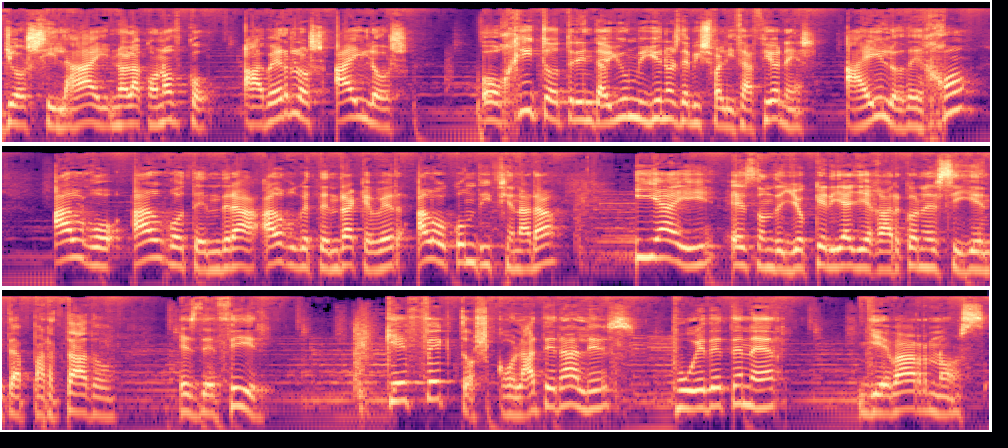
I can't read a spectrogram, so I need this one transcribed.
yo sí la hay, no la conozco. A ver los hilos. Ojito, 31 millones de visualizaciones. Ahí lo dejo. Algo, algo tendrá, algo que tendrá que ver, algo condicionará. Y ahí es donde yo quería llegar con el siguiente apartado. Es decir, ¿qué efectos colaterales puede tener llevarnos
